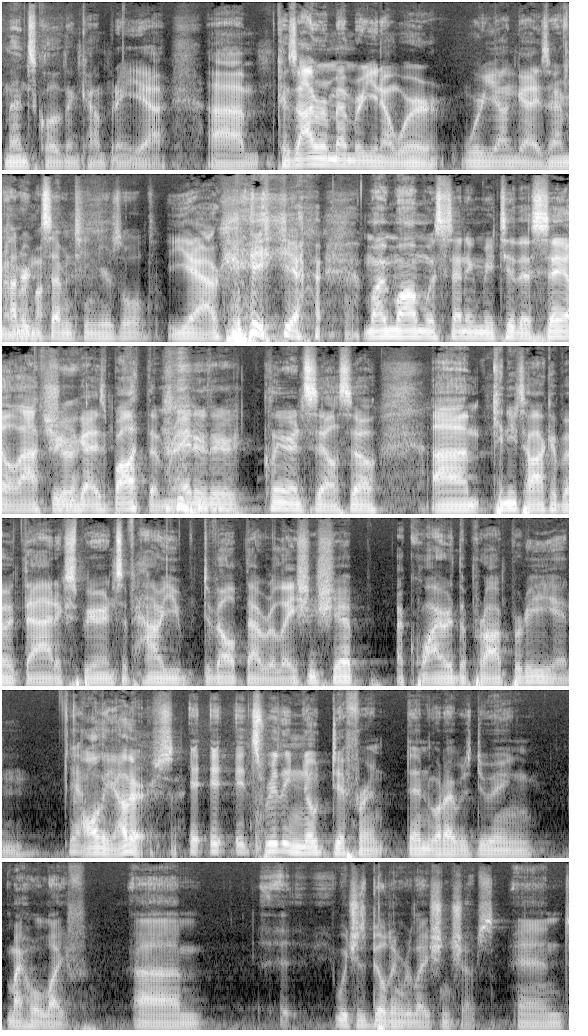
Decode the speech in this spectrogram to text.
men's clothing company yeah because i remember you know we're we're young guys i remember my- 117 years old. yeah okay yeah my mom was sending me to the sale after you guys bought them right or their clearance sale so um, can you talk about that experience of how you developed that relationship acquired the property and Yeah. all the others It, it, it's really no different than what I was doing my whole life, um, which is building relationships. And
